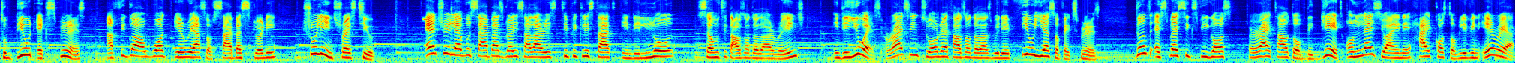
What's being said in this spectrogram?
to build experience and figure out what areas of cybersecurity truly interest you. Entry level cybersecurity salaries typically start in the low $70,000 range in the US, rising to $100,000 with a few years of experience. Don't expect six figures right out of the gate unless you are in a high cost of living area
